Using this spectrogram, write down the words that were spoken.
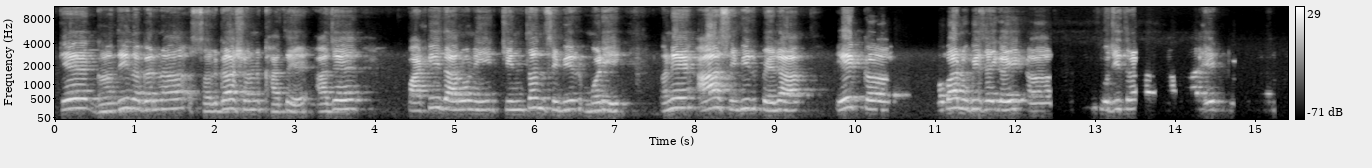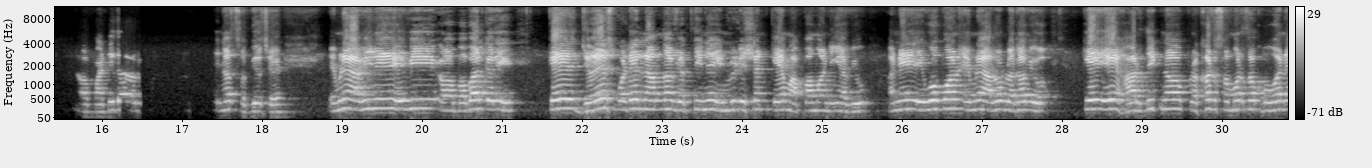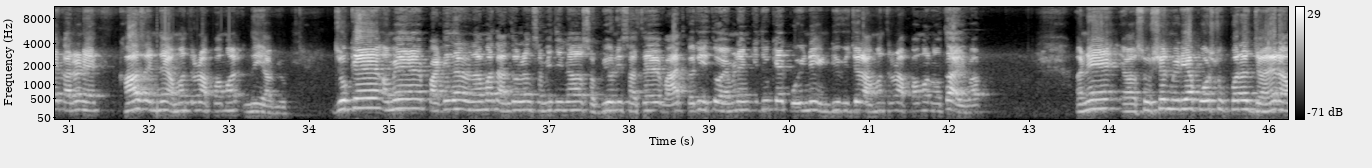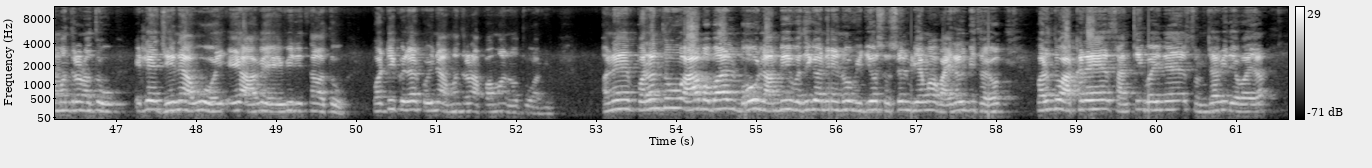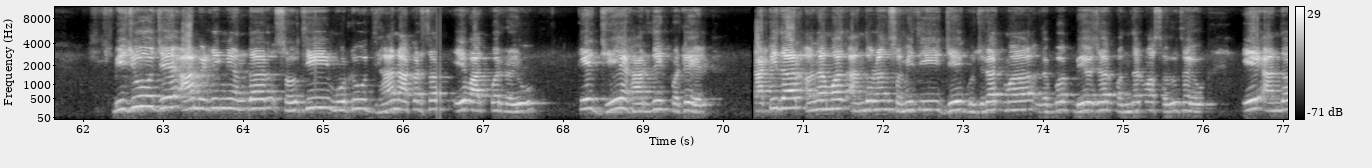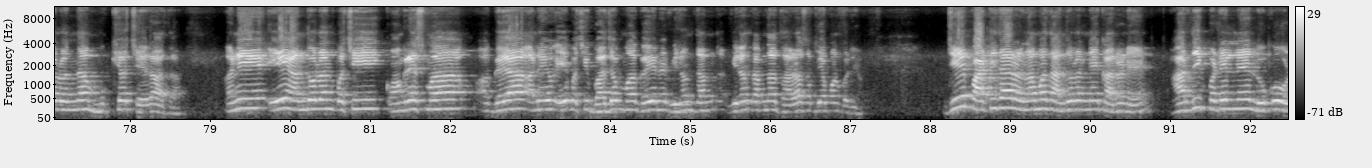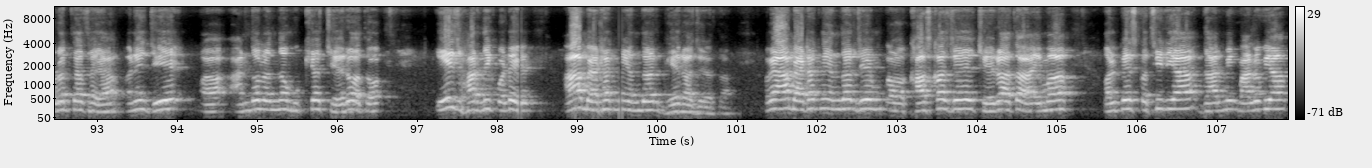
કે ગાંધીનગરના સરગાસણ ખાતે આજે પાટીદારોની ચિંતન શિબિર મળી અને આ શિબિર પહેલા એક બબાલ ઊભી થઈ ગઈ. સુજિત્રા પાટીદાર એના સભ્યો છે. એમણે આવીને એવી બબાલ કરી કે જયેશ પટેલ નામના વ્યક્તિને ઇન્વિટેશન કેમ આપવામાં નહીં આવ્યું? અને એવો પણ એમણે આરોપ લગાવ્યો કે એ હાર્દિકનો પ્રખર સમર્થક હોવાને કારણે ખાસ એમને આમંત્રણ આપવામાં નહીં આવ્યું. જો કે અમે પાટીદાર અનામત આંદોલન સમિતિના સભ્યોની સાથે વાત કરી તો એમણે એમ કીધું કે કોઈને ઇન્ડિવિજ્યુઅલ આમંત્રણ આપવામાં નહોતા આવ્યા. અને સોશિયલ મીડિયા પોસ્ટ ઉપર જ જાહેર આમંત્રણ હતું. એટલે જેને આવવું હોય એ આવે એવી રીતના હતું. પર્ટિક્યુલર કોઈને આમંત્રણ આપવામાં નહોતું આવ્યું. અને પરંતુ આ બબાલ બહુ લાંબી વધી ગઈ અને એનો વીડિયો સોશિયલ મીડિયામાં વાયરલ બી થયો. પરંતુ આખરે શાંતિભાઈને સમજાવી દેવાયા. બીજું જે આ મીટિંગની અંદર સૌથી મોટું ધ્યાન આકર્ષક એ વાત પર રહ્યું કે જે હાર્દિક પટેલ પાટીદાર અનામત આંદોલન સમિતિ જે ગુજરાતમાં લગભગ બે હજાર પંદરમાં શરૂ થયું, એ આંદોલનના મુખ્ય ચહેરા હતા. અને એ આંદોલન પછી કોંગ્રેસમાં ગયા અને એ પછી ભાજપમાં ગઈ અને વિરમધામ વિરમગામના ધારાસભ્ય પણ બન્યા. જે પાટીદાર અનામત આંદોલનને કારણે હાર્દિક પટેલને લોકો ઓળખતા થયા અને જે આંદોલનનો મુખ્ય ચહેરો હતો, એ જ હાર્દિક પટેલ આ બેઠકની અંદર ગેરહાજર હતા. હવે આ બેઠકની અંદર જે ખાસ ખાસ જે ચહેરા હતા, એમાં અલ્પેશ કથિરિયા, ધાર્મિક માલવિયા,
